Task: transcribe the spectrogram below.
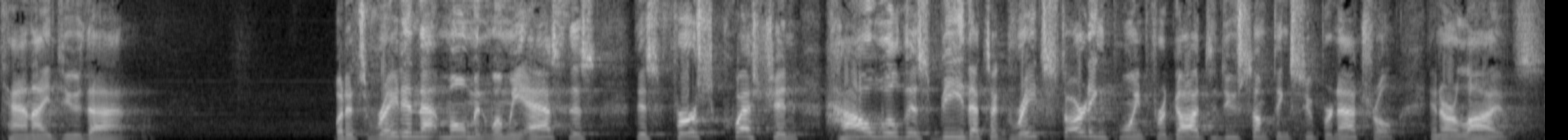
can I do that? But it's right in that moment when we ask this, this first question, how will this be? That's a great starting point for God to do something supernatural in our lives.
